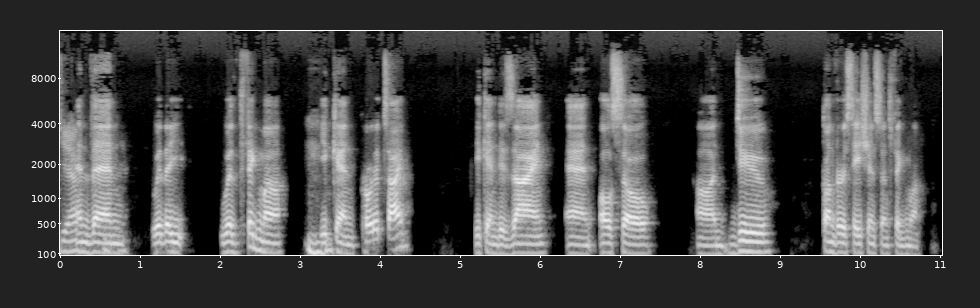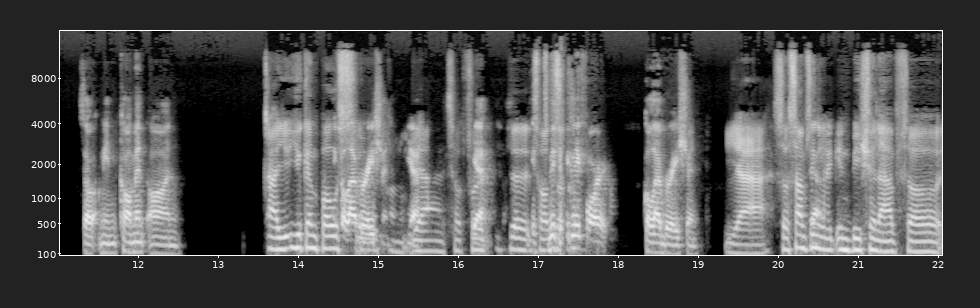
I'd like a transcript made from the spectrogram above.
Yeah. And then with a with Figma, mm-hmm. you can prototype, you can design, and also uh, do conversations on Figma. So I mean, comment on uh, you, you can post collaboration. yeah. yeah. So for yeah. it's, it's, it's basically for collaboration. Yeah. So something yeah. like InVision app. So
